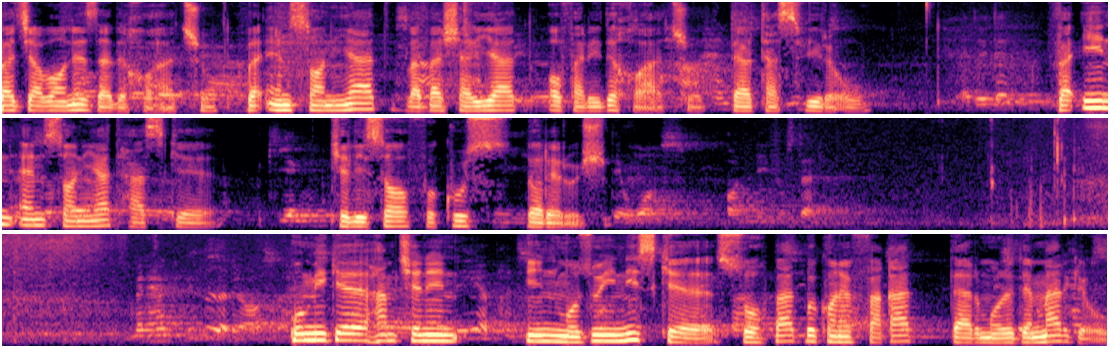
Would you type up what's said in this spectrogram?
و جوانه زده خواهد شد و انسانیت و بشریت آفریده خواهد شد در تصویر او. و این انسانیت هست که کلیسا فکوس داره روش. او میگه همچنین این موضوعی نیست که صحبت بکنه فقط در مورد مرگ او.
